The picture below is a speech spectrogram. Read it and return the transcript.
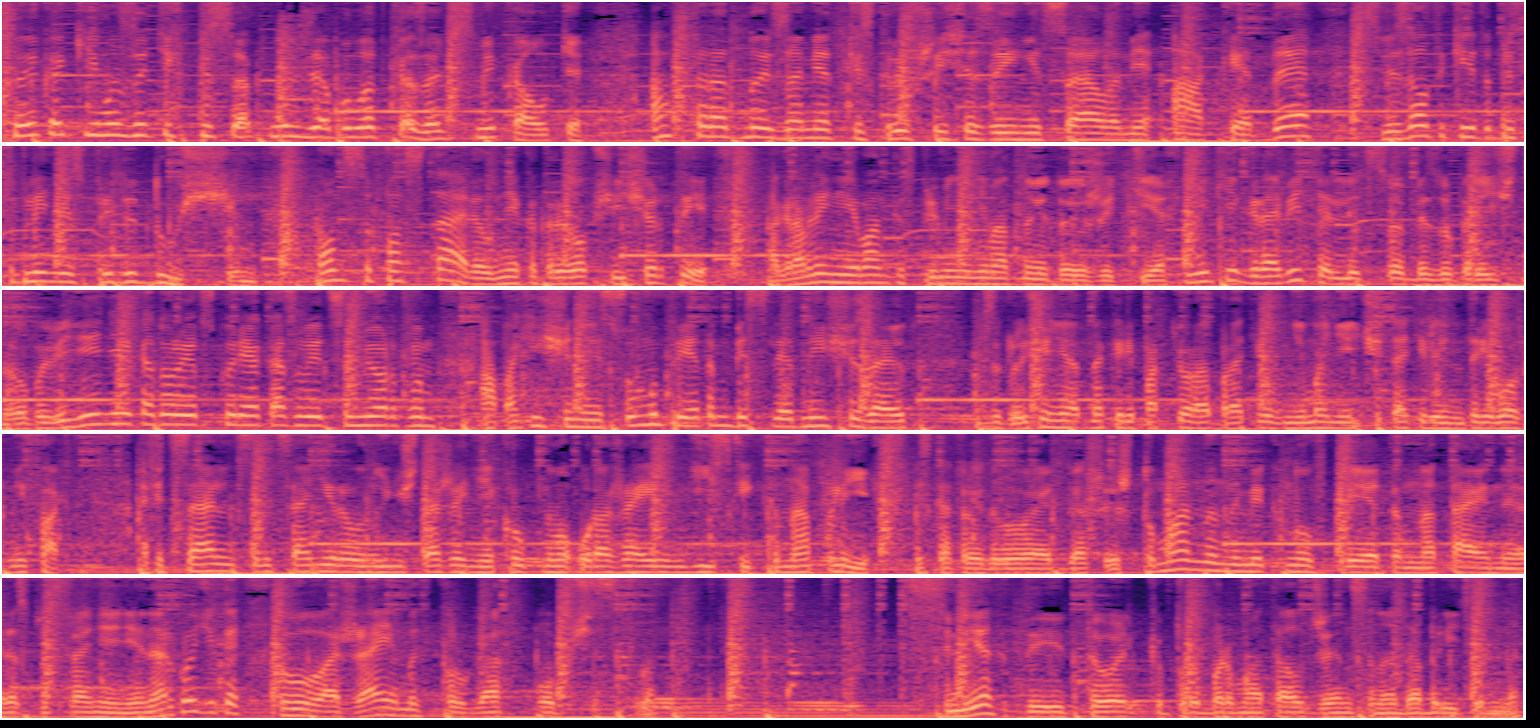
Ну и каким из этих писак нельзя было отказать в смекалке? Автор одной заметки, скрывшейся за инициалами АКД, связал такие-то преступления с предыдущим. Он сопоставил некоторые общие черты. Ограбление банка с применением одной и той же техники, грабитель лицо безупречного поведения, которое вскоре оказывается мертвым, а Похищенные суммы при этом бесследно исчезают. В заключение, однако, репортер обратил внимание читателей на тревожный факт. Официально санкционированное уничтожение крупного урожая индийской конопли, из которой добывают гашиш, туманно намекнув при этом на тайное распространение наркотика в уважаемых кругах общества. Смех, да и только, пробормотал Дженсен одобрительно.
